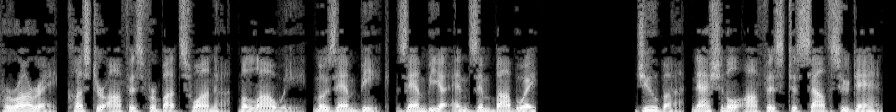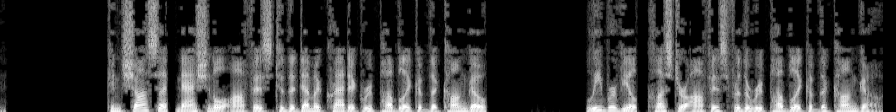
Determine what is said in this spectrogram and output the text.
Harare – Cluster Office for Botswana, Malawi, Mozambique, Zambia and Zimbabwe. Juba – National Office to South Sudan. Kinshasa – National Office to the Democratic Republic of the Congo Libreville – Cluster Office for the Republic of the Congo,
